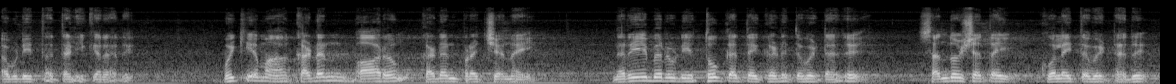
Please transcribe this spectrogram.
அப்படி தத்தளிக்கிறது முக்கியமாக கடன் பாரம் கடன் பிரச்சனை. நிறைய பேருடைய தூக்கத்தை கெடுத்து விட்டது சந்தோஷத்தை குலைத்து விட்டது.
